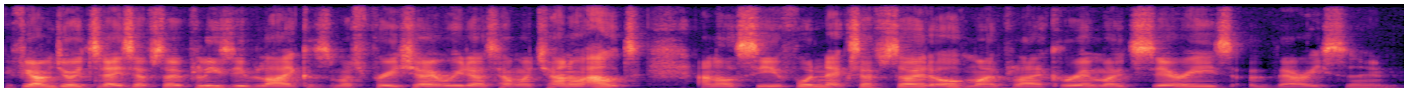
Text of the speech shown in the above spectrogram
If you have enjoyed today's episode, please leave a like because it's much appreciated. It really does help my channel out. And I'll see you for the next episode of my Player Career Mode series very soon.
